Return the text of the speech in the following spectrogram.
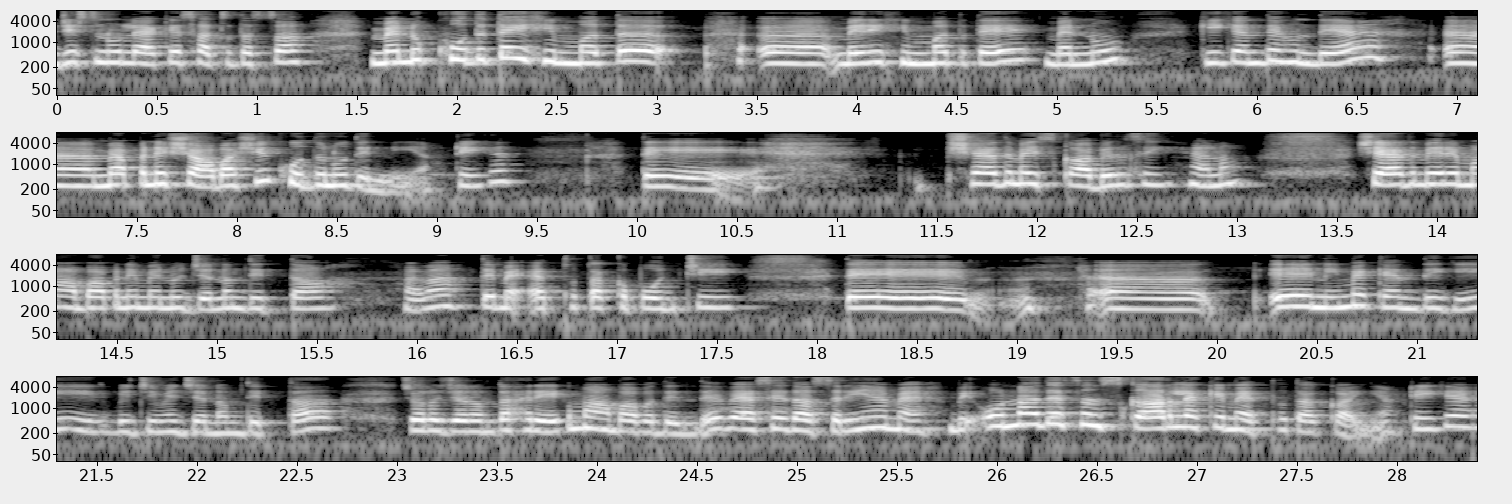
ਜਿਸ ਨੂੰ ਲੈ ਕੇ ਸੱਚ ਦੱਸਾਂ, ਮੈਨੂੰ ਖੁਦ ਤੇ ਹਿੰਮਤ ਮੇਰੀ ਹਿੰਮਤ ਤੇ ਮੈਨੂੰ ਕੀ ਕਹਿੰਦੇ ਹੁੰਦੇ ਆ ਮੈਂ ਆਪਣੇ ਸ਼ਾਬਾਸ਼ੀ ਖੁਦ ਨੂੰ ਦਿੰਨੀ ਆ, ਠੀਕ ਹੈ? ਤੇ ਸ਼ਾਇਦ ਮੈਂ ਇਸ ਕਾਬਿਲ ਸੀ, ਹੈ ਨਾ? ਸ਼ਾਇਦ ਮੇਰੇ ਮਾਪੇ ਨੇ ਮੈਨੂੰ ਜਨਮ ਦਿੱਤਾ ਹੈ ਨਾ ਤੇ ਮੈਂ ਇੱਥੋਂ ਤੱਕ ਪਹੁੰਚੀ। ਤੇ ਇਹ ਨਹੀਂ ਮੈਂ ਕਹਿੰਦੀ ਕਿ ਵੀ ਜਿਵੇਂ ਜਨਮ ਦਿੱਤਾ, ਚਲੋ ਜਨਮ ਤਾਂ ਹਰੇਕ ਮਾਂ ਬਾਪ ਦਿੰਦੇ, ਵੈਸੇ ਦੱਸ ਰਹੀ ਹਾਂ ਮੈਂ ਵੀ ਉਹਨਾਂ ਦੇ ਸੰਸਕਾਰ ਲੈ ਕੇ ਮੈਂ ਇੱਥੋਂ ਤੱਕ ਆਈ ਹਾਂ, ਠੀਕ ਹੈ?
